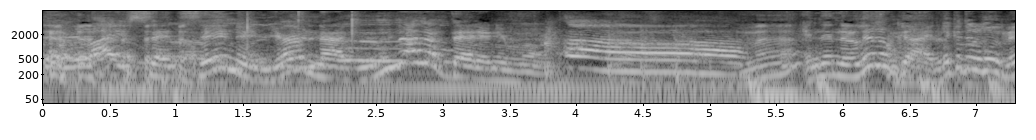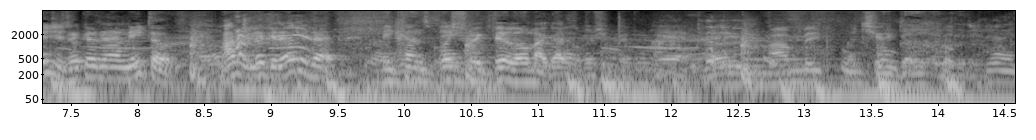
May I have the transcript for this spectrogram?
then life sets in and you're not none of that anymore. Ah. Man. And then the little guy, look at the little ninjas, look at Nito. I mean, look at every guy. Becomes Bushwick Bill. Oh my God, it's Bushwick Bill. Yeah. But your day ended in.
